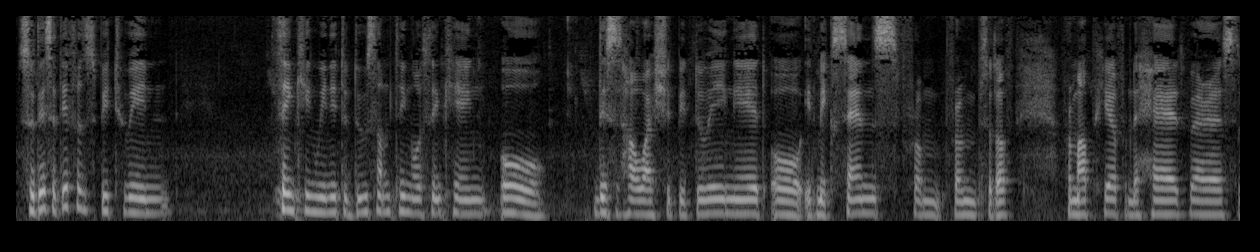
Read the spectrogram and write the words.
so there's a difference between thinking we need to do something or thinking oh this is how I should be doing it, or it makes sense from from sort of from up here from the head. Whereas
